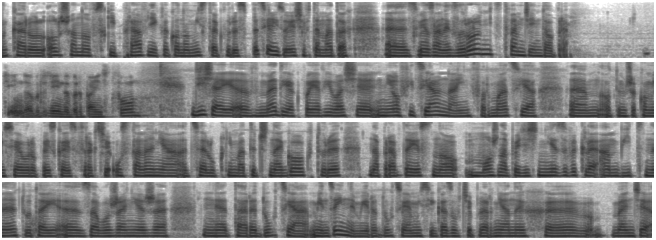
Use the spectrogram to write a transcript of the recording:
pan Karol Olszanowski, prawnik, ekonomista, który specjalizuje się w tematach związanych z rolnictwem. Dzień dobry. Dzień dobry, dzień dobry Państwu. Dzisiaj w mediach pojawiła się nieoficjalna informacja o tym, że Komisja Europejska jest w trakcie ustalenia celu klimatycznego, który naprawdę jest, no, można powiedzieć, niezwykle ambitny. Tutaj e, założenie, że e, ta redukcja, między innymi redukcja emisji gazów cieplarnianych e, będzie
